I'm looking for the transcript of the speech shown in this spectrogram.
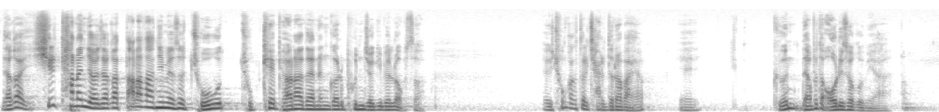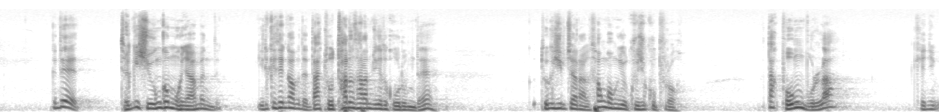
내가 싫다는 여자가 따라다니면서 좋, 좋게 변화되는 걸 본 적이 별로 없어. 여기 총각들 잘 들어봐요. 예. 그건 때 어리석음이야. 근데 되게 쉬운 건 뭐냐면 이렇게 생각하면 돼. 나 좋다는 사람 중에서 고르면 돼. 되게 쉽잖아. 성공률 99%. 딱 보면 몰라? 괜히,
